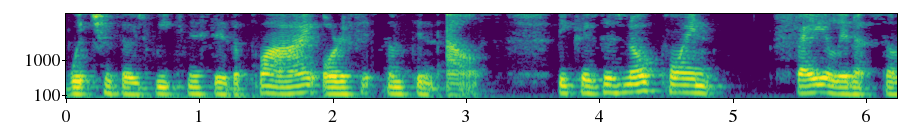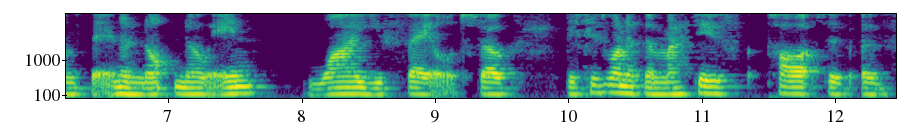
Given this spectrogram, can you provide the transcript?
which of those weaknesses apply or if it's something else. Because there's no point failing at something and not knowing why you failed. So, this is one of the massive parts of, of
